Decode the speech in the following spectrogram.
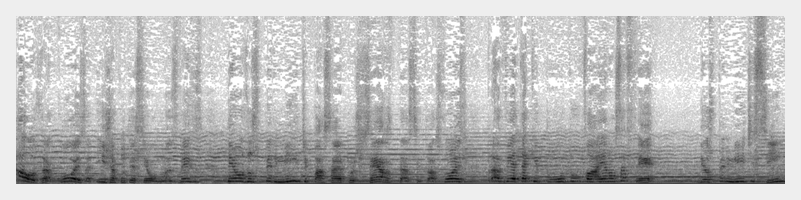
A outra coisa, e já aconteceu algumas vezes, Deus nos permite passar por certas situações para ver até que ponto vai a nossa fé. Deus permite sim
